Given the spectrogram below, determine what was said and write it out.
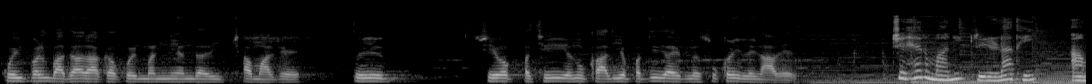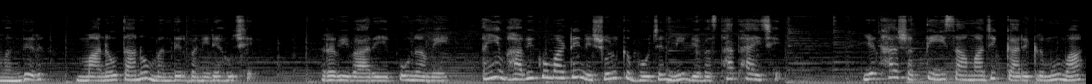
કોઈ પણ બાધા રાખે, કોઈ મનની અંદર ઈચ્છા માટે, તો એ સેવક પછી એનું કાર્ય પતી જાય એટલે સુખડી લઈને આવે છે. ચહેરમાની પ્રેરણાથી આ મંદિર માનવતાનું મંદિર બની રહ્યું છે. રવિવારે, પૂનમે અહીં ભાવિકો માટે નિઃશુલ્ક ભોજનની વ્યવસ્થા થાય છે. યથાશક્તિ સામાજિક કાર્યક્રમોમાં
